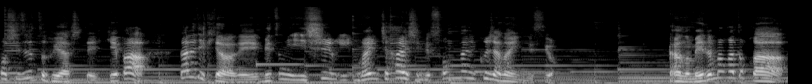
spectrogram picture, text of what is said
少しずつ増やしていけば、慣れてきたらね、別に一週、毎日配信でそんなに苦じゃないんですよ。あの、メルマガとか、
